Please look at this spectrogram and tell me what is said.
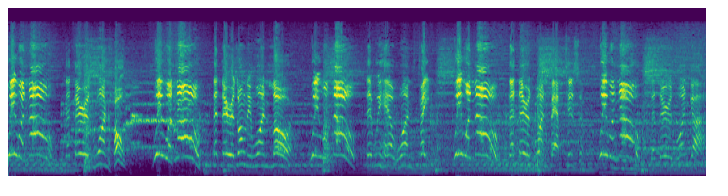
We will know that there is one hope. We will know that there is only one Lord. We will know that we have one faith. We will know that there is one baptism. We will know that there is one God.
